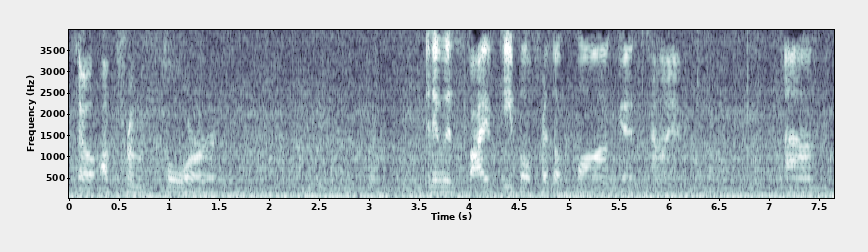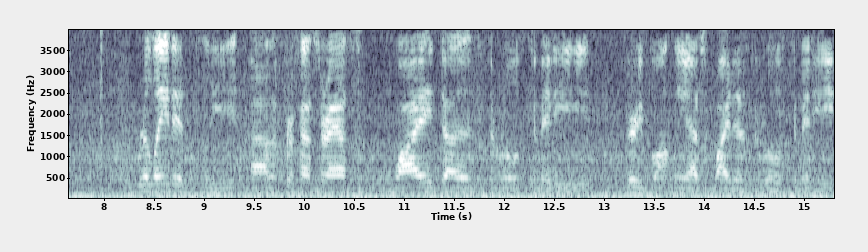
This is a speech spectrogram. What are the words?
so up from four, and it was five people for the longest time. Um, relatedly, uh, the professor asked, why does the rules committee very bluntly asked, why does the Rules Committee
